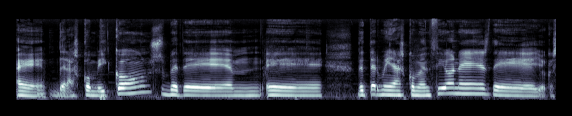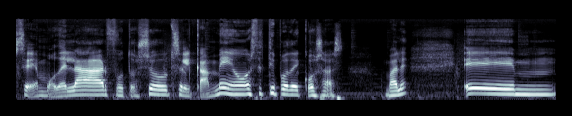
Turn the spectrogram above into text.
eh, de las Comic Cons, de eh, determinadas convenciones, de, yo qué sé, modelar, photoshots, el cameo, este tipo de cosas, ¿vale? Em,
